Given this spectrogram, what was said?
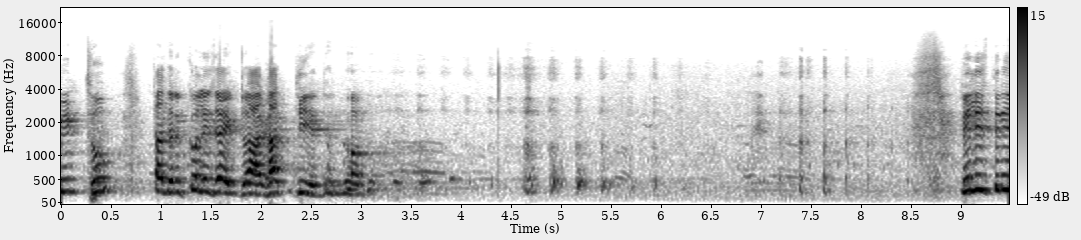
মৃত্যু তাদের কলিজা একটু আঘাত দিয়ে দেন মৌলা ফিলিস্তিনি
